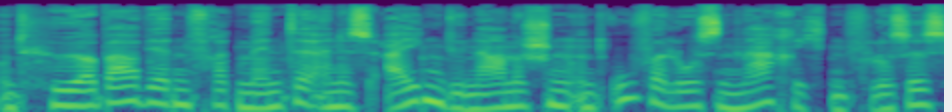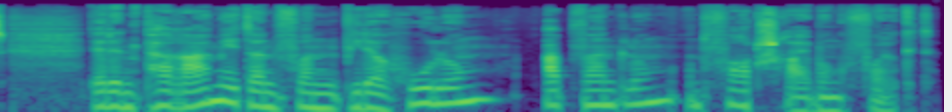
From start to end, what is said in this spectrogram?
und hörbar werden Fragmente eines eigendynamischen und uferlosen Nachrichtenflusses, der den Parametern von Wiederholung, Abwandlung und Fortschreibung folgt.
